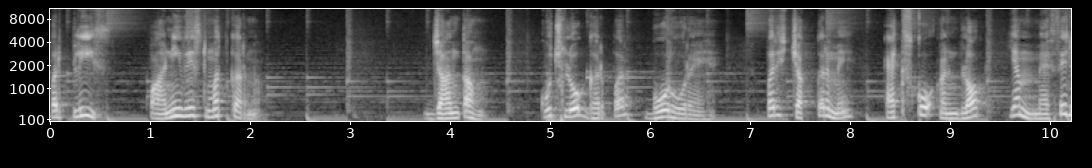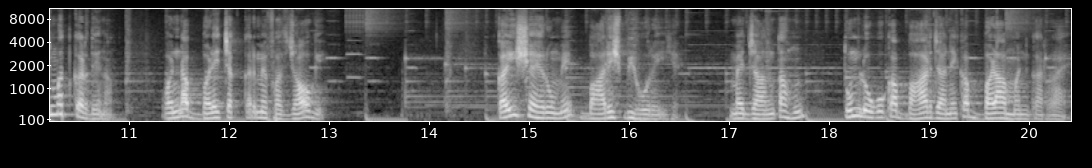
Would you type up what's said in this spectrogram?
पर प्लीज़ पानी वेस्ट मत करना। जानता हूँ, कुछ लोग घर पर बोर हो रहे हैं, पर इस चक्कर में एक्स को अनब्लॉक या मैसेज मत कर देना, वरना बड़े चक्कर में फंस जाओगे। कई शहरों में बारिश भी हो रही है। मैं जानता हूँ तुम लोगों का बाहर जाने का बड़ा मन कर रहा है,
